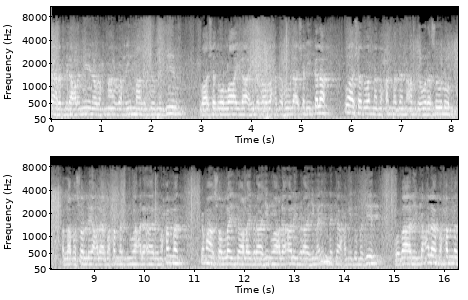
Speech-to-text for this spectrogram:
لله رب العالمين الرحمن الرحيم مالك يوم الدين واشهد ان لا اله الا الله وحده لا شريك له واشهد ان محمدا عبده ورسوله. اللهم صل على محمد وعلى ال محمد، كما صليت على ابراهيم وعلى ال ابراهيم انك حميد مجيد. وبارك على محمد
